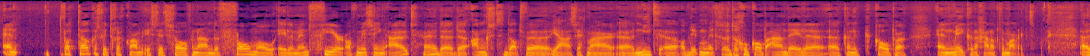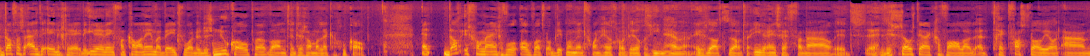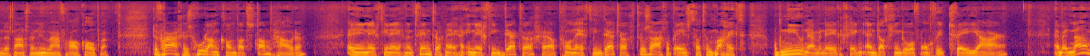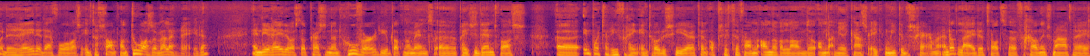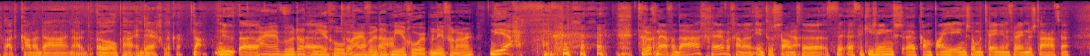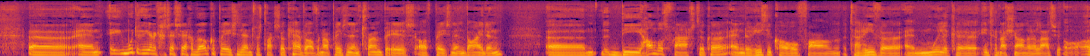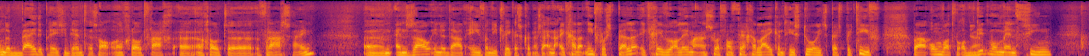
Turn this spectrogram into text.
En wat telkens weer terugkwam is dit zogenaamde FOMO-element, fear of missing out. De, de angst dat we ja, zeg maar, uh, niet uh, op dit moment de goedkope aandelen uh, kunnen kopen en mee kunnen gaan op de markt. dat was eigenlijk de enige reden. Iedereen denkt van kan alleen maar beter worden, dus nu kopen, want het is allemaal lekker goedkoop. En dat is voor mijn gevoel ook wat we op dit moment voor een heel groot deel gezien hebben. Is dat, dat iedereen zegt van nou, het, is zo sterk gevallen, het trekt vast wel weer aan, dus laten we nu maar vooral kopen. De vraag is hoe lang kan dat stand houden? En in 1929, in 1930, april 1930, toen zagen we opeens dat de markt opnieuw naar beneden ging. En dat ging door voor ongeveer twee jaar. En met name de reden daarvoor was interessant, want toen was er wel een reden. En die reden was dat president Hoover, die op dat moment uh, president was, uh, importtarieven ging introduceren ten opzichte van andere landen om de Amerikaanse economie te beschermen. En dat leidde tot uh, vergeldingsmaatregelen uit Canada en uit Europa en dergelijke. Nou, nu, Waar hebben we dat meer gehoord? Waar hebben we dat meer gehoord, meneer Van Ark? Ja, terug naar vandaag. Hè. We gaan een interessante ja. verkiezingscampagne in zometeen in de Verenigde Staten. en ik moet u eerlijk gezegd zeggen, welke president we straks ook hebben, of het nou president Trump is of president Biden. Uh, die handelsvraagstukken en de risico van tarieven en moeilijke internationale relaties onder beide presidenten zal een, groot vraag, uh, een grote vraag zijn. Um, en zou inderdaad een van die triggers kunnen zijn. Nou, ik ga dat niet voorspellen. Ik geef u alleen maar een soort van vergelijkend historisch perspectief. Waarom wat we op ja. dit moment zien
